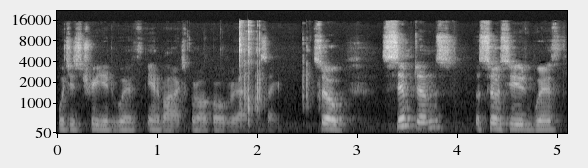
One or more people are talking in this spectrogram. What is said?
which is treated with antibiotics, but I'll go over that in a second. So symptoms associated with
